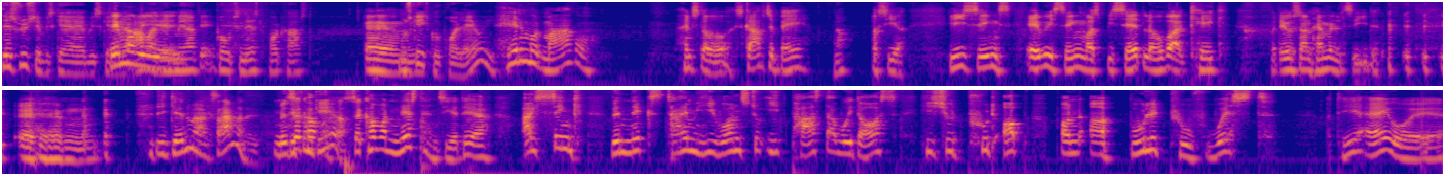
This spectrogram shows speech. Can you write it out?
Det synes jeg, vi skal, vi skal Det må arbejde vi- lidt mere det- på til næste podcast. Øhm, Måske skulle vi prøve at lave i. Helmut Marko, han slår skarpt tilbage Nå. og siger, He thinks everything must be settled over a cake. For det er jo sådan, han vil sige det. øhm, Igen med accenterne. men Det så, fungerer. Kommer, så kommer den næste, han siger, det er, I think the next time he wants to eat pasta with us, he should put up on a bulletproof vest. Og det er jo øh,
